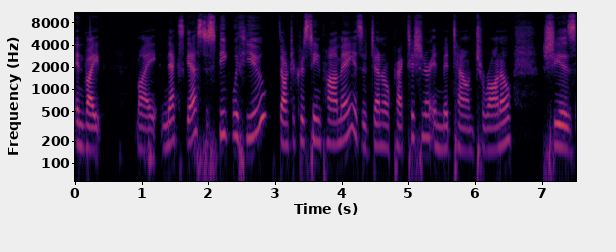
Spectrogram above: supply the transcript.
invite my next guest to speak with you. Dr. Christine Palmay is a general practitioner in Midtown Toronto. She is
